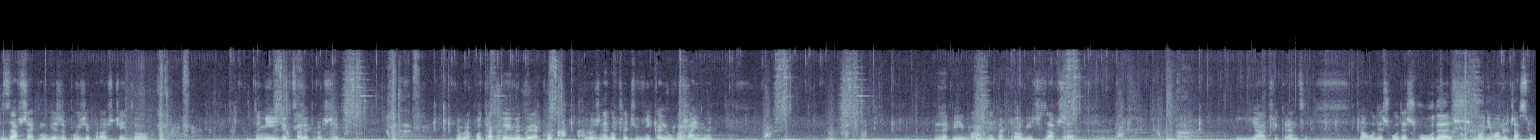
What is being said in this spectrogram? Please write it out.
Zawsze jak mówię, że pójdzie prościej, to... To nie idzie wcale prościej. Dobra, potraktujmy go jako groźnego przeciwnika i uważajmy. lepiej właśnie tak robić, zawsze. Ja cię kręcę. No uderz, uderz, uderz, bo nie mamy czasu.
